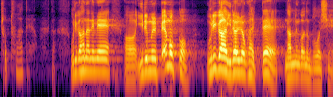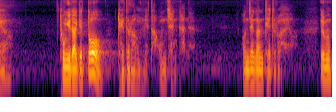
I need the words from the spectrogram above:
초토화돼요. 그러니까 우리가 하나님의 어, 이름을 빼먹고 우리가 일하려고 할 때 남는 것은 무엇이에요? 동일하게 또 되돌아옵니다. 언젠가는 언젠가는 되돌아와요. 여러분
